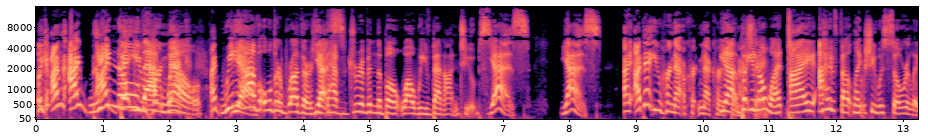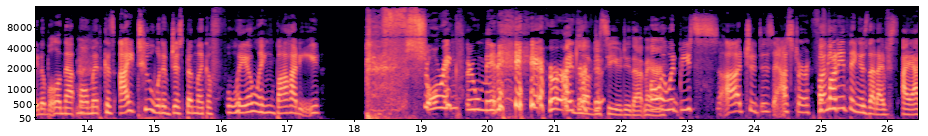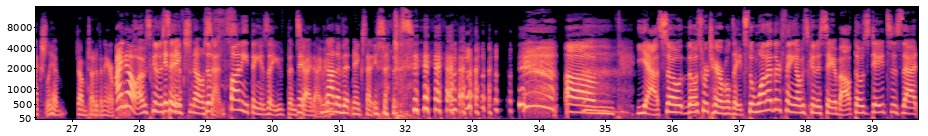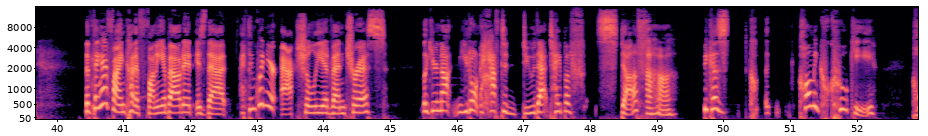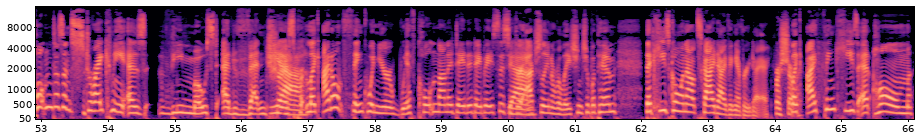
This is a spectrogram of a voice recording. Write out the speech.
Like I'm, I, we I know you that well. I, we yeah. have older brothers Yes. that have driven the boat while we've been on tubes. yes, yes. I, I bet you her neck, her neck hurt. Yeah, but you know what? I I felt like she was so relatable in that moment because I too would have just been like a flailing body soaring through midair. I'd love to see you do that, Mary. Oh, it would be such a disaster. Funny- The funny thing is that I've I actually have jumped out of an airplane. I know. I was going to It say the- makes no the sense. funny thing is that you've been skydiving. None of it makes any sense. um, yeah. So those were terrible dates. The one other thing I was going to say about those dates is that the thing I find kind of funny about it is that I think when you're actually adventurous, like you're not, you don't have to do that type of stuff uh huh. because c- call me kooky. Colton doesn't strike me as the most adventurous. Yeah. Per- like I don't think when you're with Colton on a day to day basis, if you're actually in a relationship with him, that he's going out skydiving every day. For sure. Like I think he's at home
